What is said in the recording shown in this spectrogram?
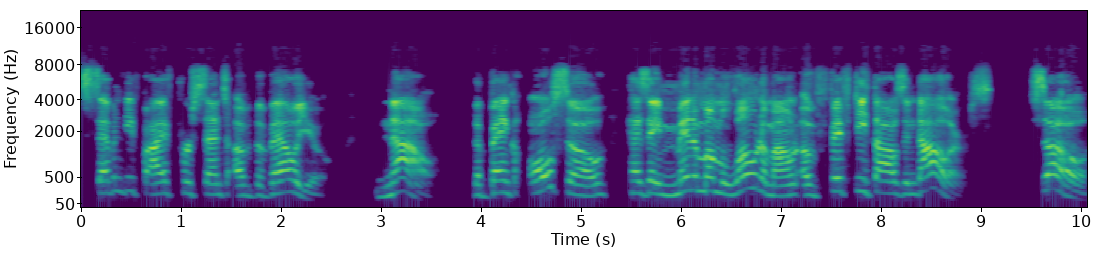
75% of the value. Now, the bank also has a minimum loan amount of $50,000. So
